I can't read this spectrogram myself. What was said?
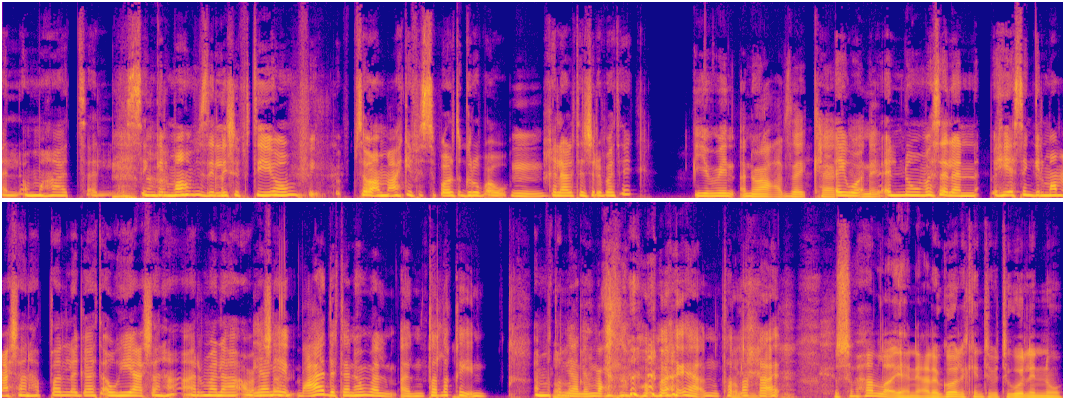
الأمهات ال- ال single moms اللي شفتيهم في سواء معك في ال support group أو خلال تجربتك؟ يمين أنواع زي كيف أيوة يعني؟ إنه مثلا هي single mom عشانها اتطلقت أو هي عشانها أرملة أو عشان يعني عادة هم الم- المطلقين. المطلقة. يعني معظمهم المطلقات. بس سبحان الله يعني على قولك أنت بتقول إنه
